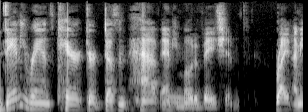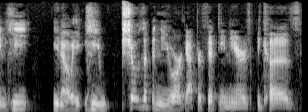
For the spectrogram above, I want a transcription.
Danny Rand's character doesn't have any motivations, right? I mean, he, you know, he, he shows up in New York after 15 years because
